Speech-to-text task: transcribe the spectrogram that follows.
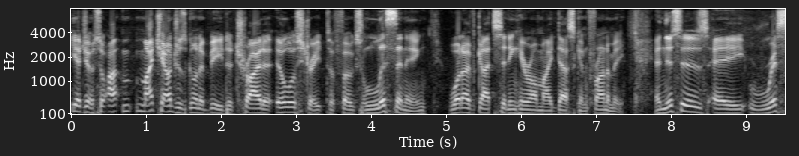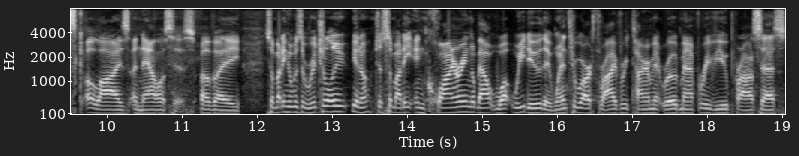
Yeah, Joe. So I, my challenge is going to be to try to illustrate to folks listening what I've got sitting here on my desk in front of me, and this is a Riskalyze analysis of a somebody who was originally, you know, just somebody inquiring about what we do. They went through our Thrive Retirement Roadmap review process,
